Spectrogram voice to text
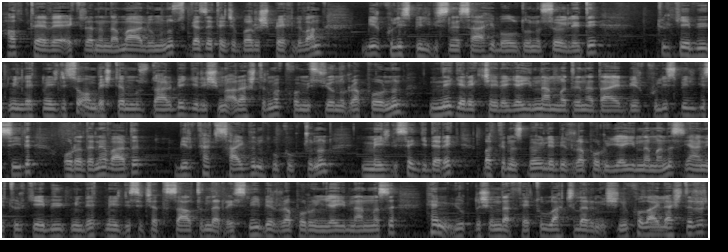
Halk TV ekranında malumunuz gazeteci Barış Pehlivan bir kulis bilgisine sahip olduğunu söyledi. Türkiye Büyük Millet Meclisi 15 Temmuz Darbe Girişimi Araştırma Komisyonu raporunun ne gerekçeyle yayınlanmadığına dair bir kulis bilgisiydi. Orada ne vardı? Birkaç saygın hukukçunun meclise giderek bakınız böyle bir raporu yayınlamanız yani Türkiye Büyük Millet Meclisi çatısı altında resmi bir raporun yayınlanması hem yurt dışında Fethullahçıların işini kolaylaştırır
